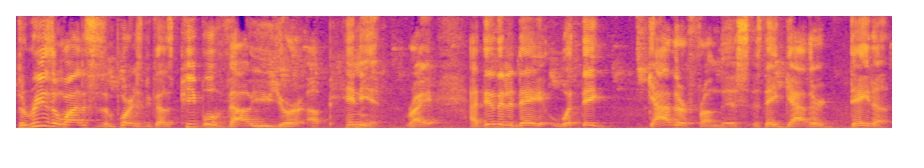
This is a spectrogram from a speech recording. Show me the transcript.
the reason why this is important is because people value your opinion, right? At the end of the day, what they gather from this is they gather data.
